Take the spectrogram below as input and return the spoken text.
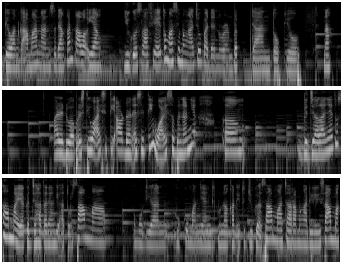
Dewan Keamanan. Sedangkan kalau yang Yugoslavia itu masih mengacu pada Nuremberg dan Tokyo. Nah, pada dua peristiwa ICTR dan SCTY sebenarnya um, gejalanya itu sama ya, kejahatan yang diatur sama, kemudian hukuman yang digunakan itu juga sama, cara mengadili sama.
